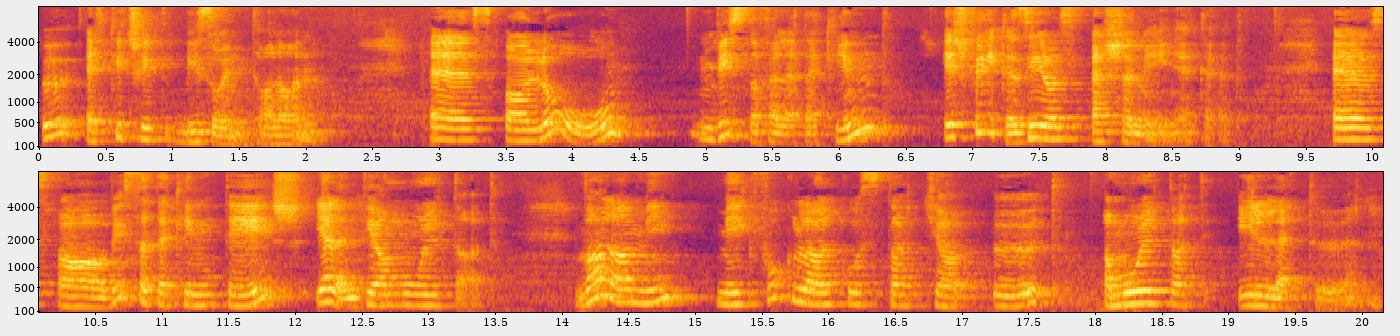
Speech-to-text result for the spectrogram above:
ő egy kicsit bizonytalan. Ez a ló visszafele tekint, és fékezi az eseményeket. Ez a visszatekintés jelenti a múltat. Valami még foglalkoztatja őt a múltat illetően.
